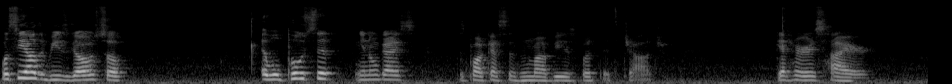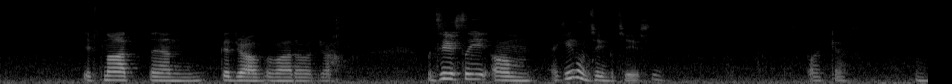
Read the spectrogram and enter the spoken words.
We'll see how the views go. So, I will post it. You know, guys, this podcast isn't my views, but it's a challenge. Get hers higher. If not, then good job, Amado and Joe. But seriously, um, I keep on saying, but seriously, this podcast. Mm.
